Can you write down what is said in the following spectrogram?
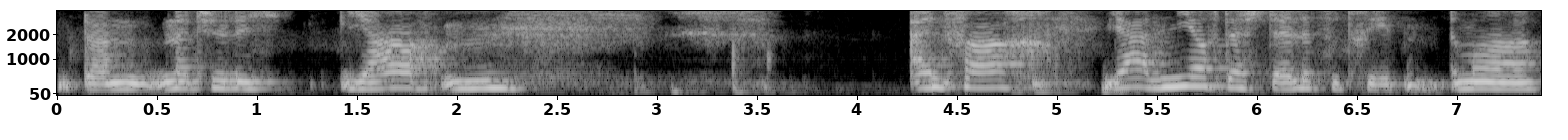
Dann natürlich, ja, mm, einfach, ja, nie auf der Stelle zu treten. Immer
